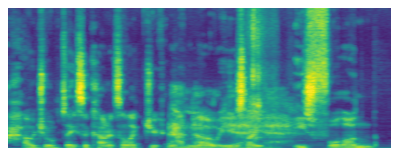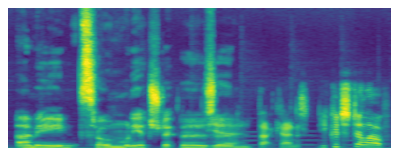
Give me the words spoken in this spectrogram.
How do you update a character like Duke Nukem? know, now? He's yeah, like yeah. he's full on. I mean, throwing money at strippers yeah, and that kind of. You could still have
